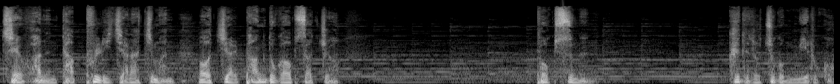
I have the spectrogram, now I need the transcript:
제 화는 다 풀리지 않았지만 어찌할 방도가 없었죠. 복수는 그대로 조금 미루고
